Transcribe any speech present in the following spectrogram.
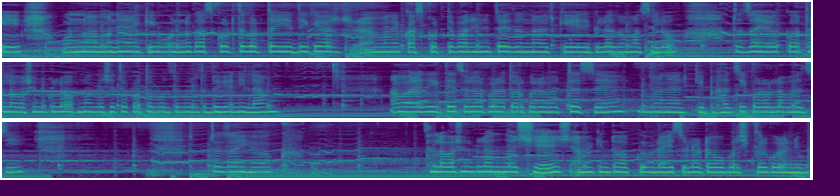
কি অন্য মানে কি অন্য কাজ করতে করতে এদিকে আর মানে কাজ করতে পারিনি, তো এই জন্য আর কি এগুলো জমা ছিল। তো যাই হোক, থালা বাসনগুলো আপনাদের সাথে কথা বলতে বলতে ধুয়ে নিলাম। আমার এদিক দিয়ে চুলার পরে তরকারি হতেছে মানে আর কি ভাজি, করলা ভাজি। তো যাই হোক থালা বাসনগুলো ধোয়া শেষ। আমি কিন্তু অফ এই চুলাটাও পরিষ্কার করে নিব।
